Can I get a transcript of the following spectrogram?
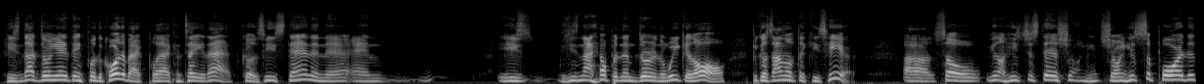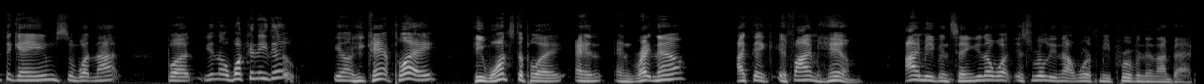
he's not doing anything for the quarterback play. I can tell you that because he's standing there and he's he's not helping them during the week at all because I don't think he's here. Uh, so you know he's just there showing showing his support at the games and whatnot. But you know what can he do? You know he can't play. He wants to play, and and right now, I think if I'm him, I'm even saying, you know what, it's really not worth me proving that I'm back.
